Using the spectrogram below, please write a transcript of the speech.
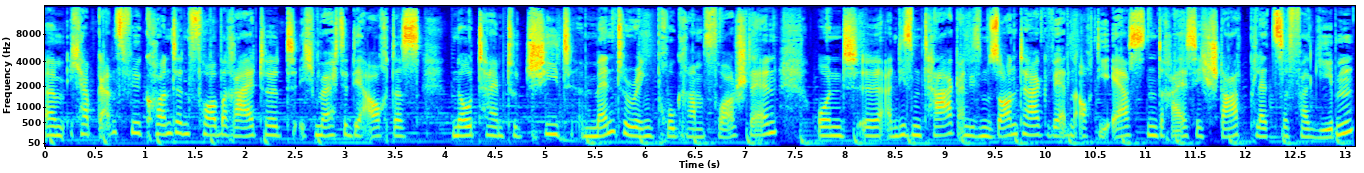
Ähm, ich habe ganz viel Content vorbereitet. Ich möchte dir auch das No Time to Cheat Mentoring Programm vorstellen. Und äh, an diesem Tag, an diesem Sonntag werden auch die ersten 30 Startplätze vergeben.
